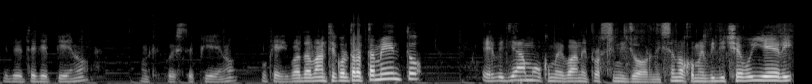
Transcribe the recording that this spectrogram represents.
vedete che è pieno, anche questo è pieno. Ok, vado avanti col trattamento e vediamo come va nei prossimi giorni, se no come vi dicevo ieri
